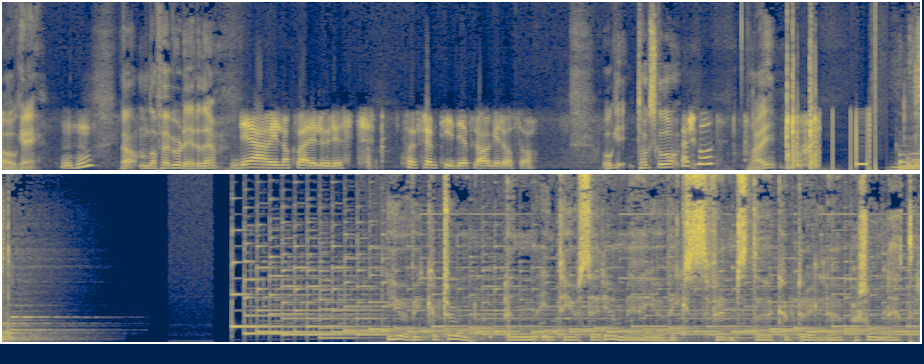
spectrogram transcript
Ok. Mhm. Ja, men da får jeg vurdere det. Det vil nok være lurest for fremtidige plager også. Ok, takk skal du ha. Vær så god. Hei. Gjøvik-kulturen, en intervjuserie med Gjøviks fremste kulturelle personligheter.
